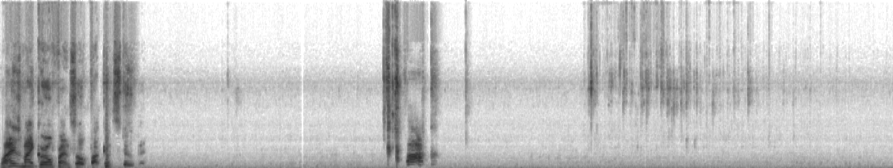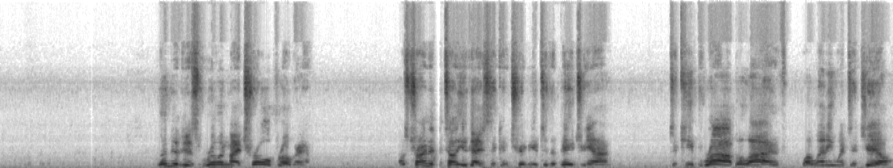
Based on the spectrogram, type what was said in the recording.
Why is my girlfriend so fucking stupid? Fuck. Linda just ruined my troll program. I was trying to tell you guys to contribute to the Patreon to keep Rob alive while Lenny went to jail.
